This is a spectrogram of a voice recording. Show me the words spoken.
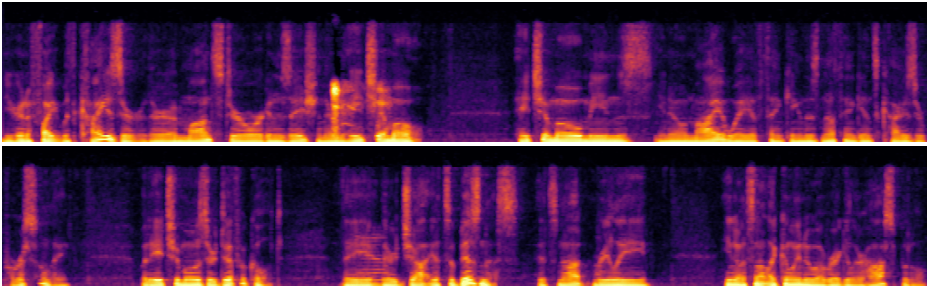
you're going to fight with Kaiser. They're a monster organization. They're an HMO. HMO means, you know, in my way of thinking, there's nothing against Kaiser personally but HMOs are difficult. They yeah. their job it's a business. It's not really, you know, it's not like going to a regular hospital.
